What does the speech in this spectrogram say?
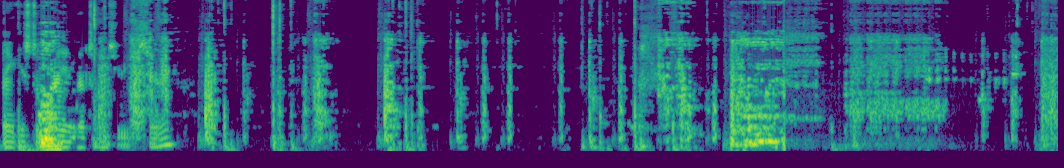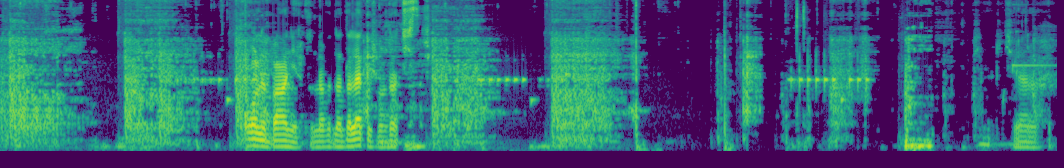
A jak jeszcze panie leczą oczywiście. Ole banie, to nawet na dalekość można cisnąć. Pierdziele.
